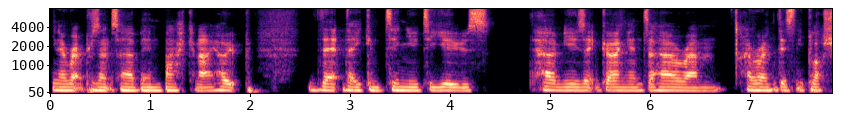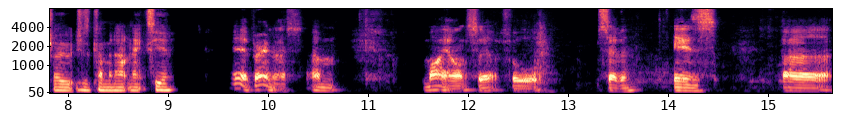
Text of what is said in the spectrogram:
you know, represents her being back. And I hope that they continue to use her music going into her um her own Disney Plus show, which is coming out next year. Yeah, very nice. Um my answer for seven is uh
